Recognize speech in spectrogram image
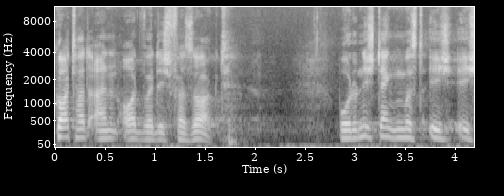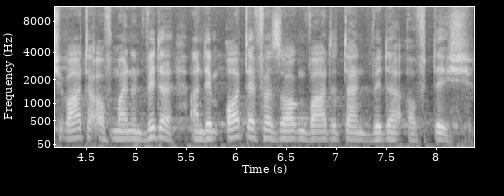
Gott hat einen Ort, wo er dich versorgt. wo du nicht denken musst, ich, ich warte auf meinen Widder. An dem Ort der Versorgung wartet dein Widder auf dich.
